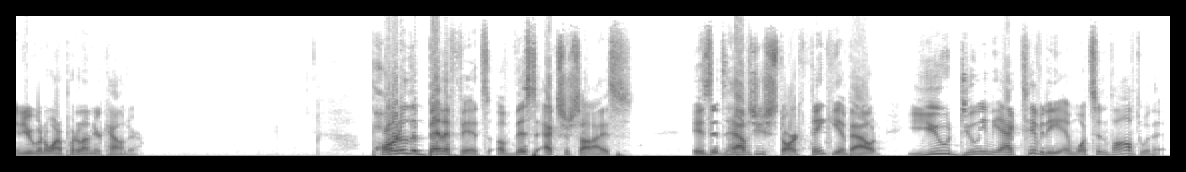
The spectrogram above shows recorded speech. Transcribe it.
and you're going to want to put it on your calendar. Part of the benefits of this exercise is it helps you start thinking about you doing the activity and what's involved with it.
